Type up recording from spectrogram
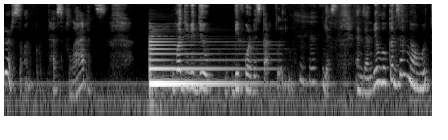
It's a song. It has planets. What do we do before we start playing? Yes. And then we look at the note.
